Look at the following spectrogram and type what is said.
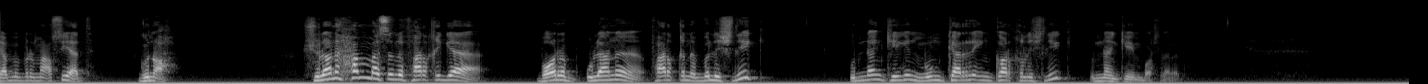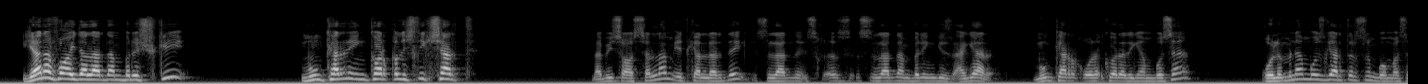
kabi bir ma'siyat gunoh. Shularni hammasini farqiga borib ularni farqini bilishlik undan keyin munkarni inkor qilishlik undan keyin boshlanadi. Yana foydalardan biri shuki munkarni inkor qilishlik shart. Nabiy sallallohu alayhi vasallam aytganlaridek sizlarni sizlardan biringiz agar munkarni ko'radigan bo'lsa qo'lim bilan o'zgartirsin bo'lmasa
